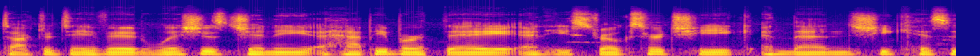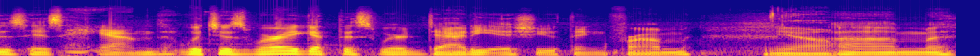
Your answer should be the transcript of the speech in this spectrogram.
Dr. David wishes Ginny a happy birthday and he strokes her cheek and then she kisses his hand, which is where I get this weird daddy issue thing from. Yeah. Um,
